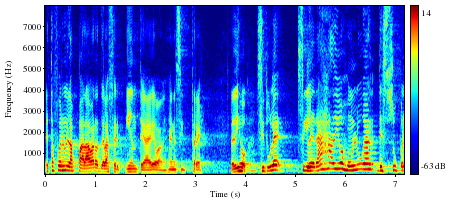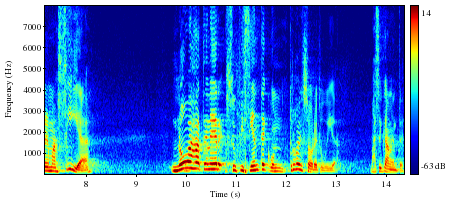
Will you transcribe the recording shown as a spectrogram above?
Estas fueron las palabras de la serpiente a Eva en Génesis 3. Le dijo, si tú le, si le das a Dios un lugar de supremacía, no vas a tener suficiente control sobre tu vida, básicamente.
